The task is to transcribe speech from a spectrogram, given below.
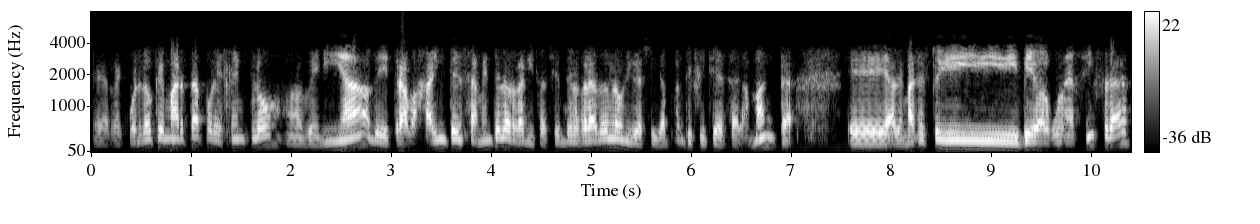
Eh, recuerdo que Marta, por ejemplo, eh, venía de trabajar intensamente en la organización del grado en la Universidad Pontificia de Salamanca. Eh, además, estoy veo algunas cifras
